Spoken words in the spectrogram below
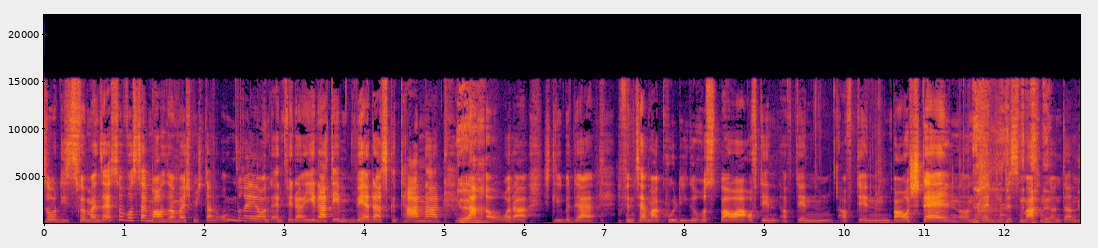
so dieses für mein Selbstbewusstsein mache, sondern weil ich mich dann umdrehe und entweder, je nachdem, wer das getan hat, Ja. lache oder ich liebe der, ich finde es ja immer cool, die Gerüstbauer auf den, auf den, auf den Baustellen und wenn die das machen und dann,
